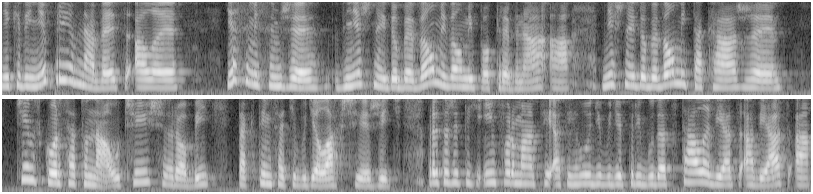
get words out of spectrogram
niekedy nepríjemná vec, ale ja si myslím, že v dnešnej dobe veľmi, veľmi potrebná a v dnešnej dobe veľmi taká, že čím skôr sa to naučíš robiť, tak tým sa ti bude ľahšie žiť. Pretože tých informácií a tých ľudí bude pribúdať stále viac a viac a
